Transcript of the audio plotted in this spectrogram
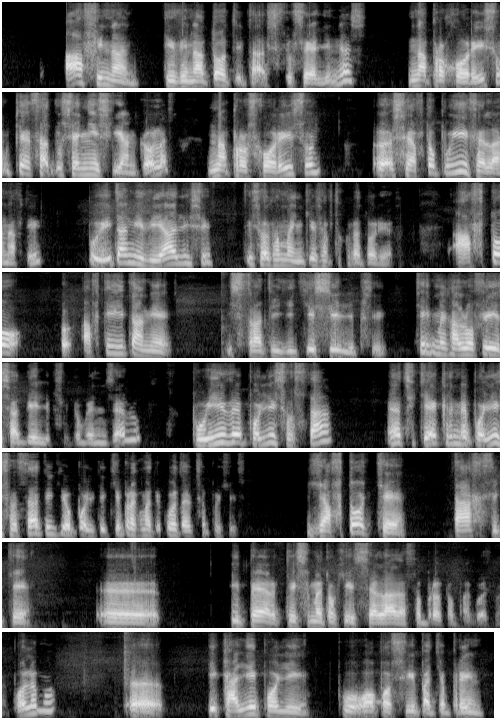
άφηναν τη δυνατότητα στους Έλληνες να προχωρήσουν και θα τους ενίσχυαν κιόλας να προσχωρήσουν ε, σε αυτό που ήθελαν αυτοί που ήταν η διάλυση της Οθωμανικής Αυτοκρατορίας. Αυτό, ε, αυτή ήταν η στρατηγική σύλληψη και η μεγαλοφύης αντίληψη του Βενιζέλου που είδε πολύ σωστά έτσι και έκρινε πολύ σωστά τη γεωπολιτική πραγματικότητα της εποχής. Γι' αυτό και τάχθηκε ε, υπέρ της συμμετοχής της Ελλάδας στον Πρώτο Παγκόσμιο Πόλεμο. Ε, η καλή πόλη που όπως είπα και πριν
